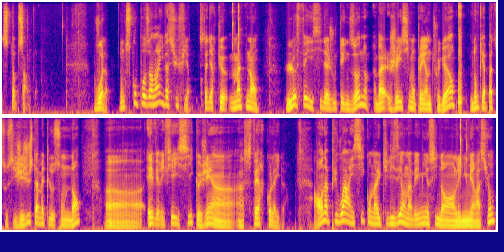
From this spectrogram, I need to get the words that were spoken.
stop sound. Voilà. Donc ce composant-là, il va suffire. C'est-à-dire que maintenant, le fait ici d'ajouter une zone, bah, j'ai ici mon play on trigger, donc il n'y a pas de souci. J'ai juste à mettre le son dedans euh, et vérifier ici que j'ai un, un sphere collider. Alors on a pu voir ici qu'on a utilisé, on avait mis aussi dans l'énumération,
